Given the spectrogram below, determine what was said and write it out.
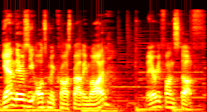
Again, there's the Ultimate Crosspathing mod. Very fun stuff.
